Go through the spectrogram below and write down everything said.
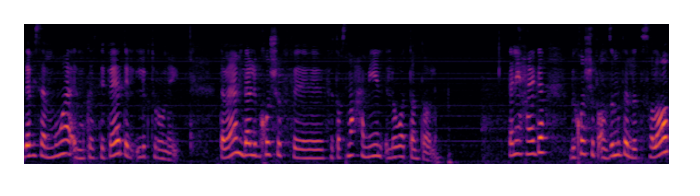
ده بيسموها المكثفات الإلكترونية. تمام؟ ده اللي بيخش في في تصنيعها مين؟ اللي هو التنتالم تاني حاجة بيخش في أنظمة الاتصالات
